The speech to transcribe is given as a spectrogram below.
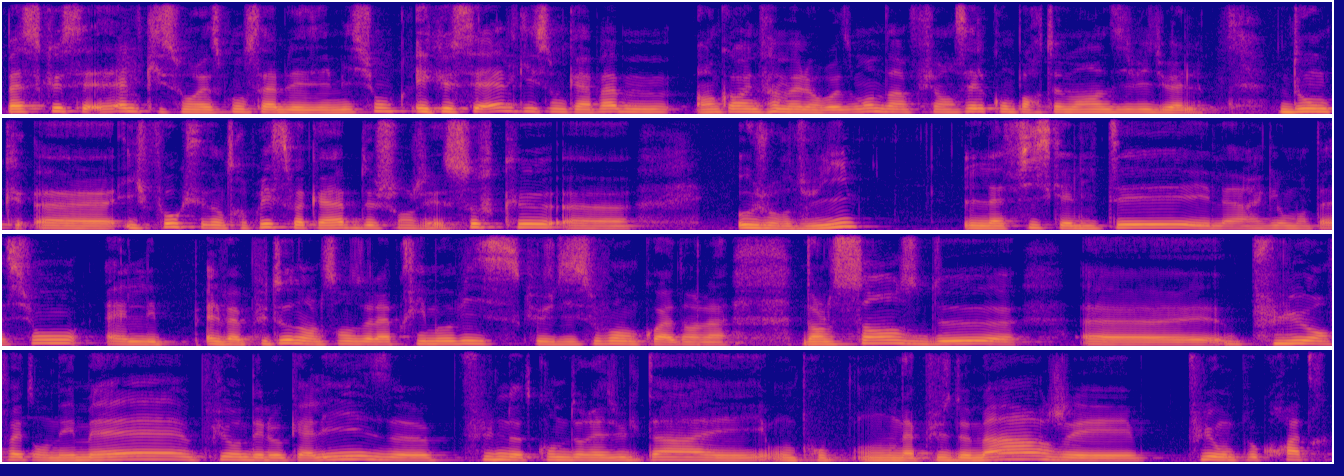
parce que c'est elles qui sont responsables des émissions et que c'est elles qui sont capables, encore une fois malheureusement, d'influencer le comportement individuel. Donc euh, il faut que ces entreprises soient capables de changer. Sauf que aujourd'hui, la fiscalité et la réglementation, elle, elle va plutôt dans le sens de la primovis, ce que je dis souvent, quoi, dans, la, dans le sens de plus en fait on émet, plus on délocalise, plus notre compte de résultat et on, on a plus de marge et plus on peut croître.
